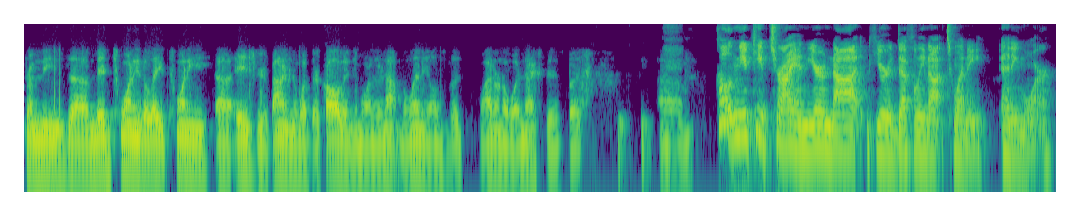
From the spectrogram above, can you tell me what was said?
from these uh, mid 20 to late 20 uh, age group. I don't even know what they're called anymore. They're not millennials, but I don't know what next is. But um, Colton, you keep trying. You're not. You're definitely not 20 anymore.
